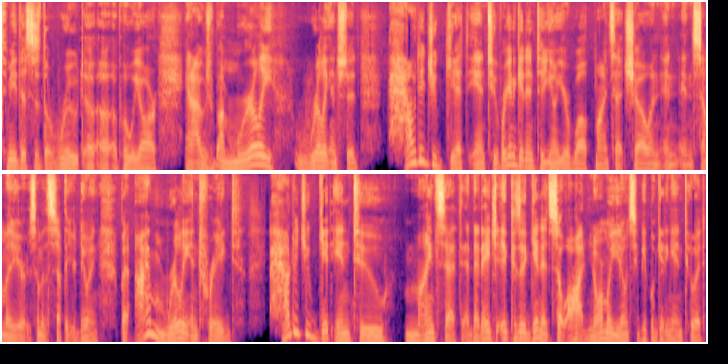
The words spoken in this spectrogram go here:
to me, this is the root of, of who we are. And I was, I'm really, really interested how did you get into we're going to get into you know your wealth mindset show and, and and some of your some of the stuff that you're doing but i'm really intrigued. How did you get into mindset at that age? Because again it's so odd. Normally you don't see people getting into it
